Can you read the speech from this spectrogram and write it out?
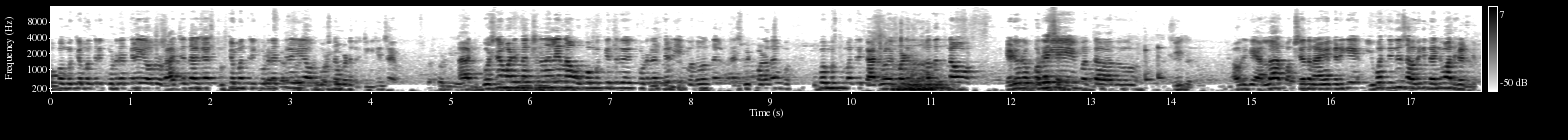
ಉಪಮುಖ್ಯಮಂತ್ರಿ ಕೊಡ್ರಿ ಅಂತೇಳಿ ಅವರು ರಾಜ್ಯದಾಗ ಮುಖ್ಯಮಂತ್ರಿ ಕೊಡ್ರಿ ಅಂತೇಳಿ ಅವ್ರು ಘೋಷಣೆ ಮಾಡಿದ್ರು ಜಿ ಸಾಹೇಬ್ ಆ ಘೋಷಣೆ ಮಾಡಿದ ತಕ್ಷಣದಲ್ಲಿ ನಾವು ಉಪಮುಖ್ಯಮಂತ್ರಿ ಕೊಡ್ರಿ ಅಂತೇಳಿ ಮೊದಲದಲ್ಲಿ ಪ್ರೆಸ್ ಮೀಟ್ ಮಾಡಿದಾಗ ಉಪಮುಖ್ಯಮಂತ್ರಿ ಕಾರ್ಯವಾಹಿ ಮಾಡಿದ್ರು. ಅದಕ್ಕೆ ನಾವು ಯಡಿಯೂರಪ್ಪ ಮತ್ತು ಅದು ಅವರಿಗೆ ಎಲ್ಲ ಪಕ್ಷದ ನಾಯಕರಿಗೆ ಇವತ್ತಿನ ದಿವಸ ಅವರಿಗೆ ಧನ್ಯವಾದ ಹೇಳ್ತೇವೆ.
